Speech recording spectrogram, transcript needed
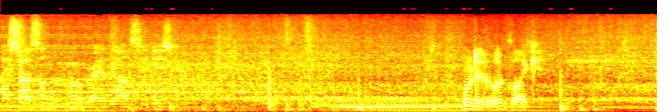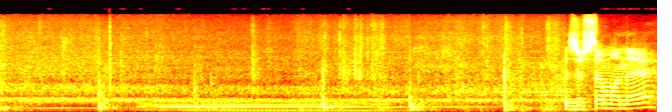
I saw something move right in the LCD screen. What did it look like? Is there someone there?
